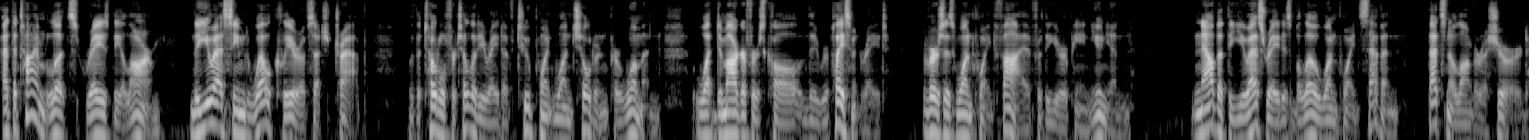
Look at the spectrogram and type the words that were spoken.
At the time Lutz raised the alarm, the U.S. seemed well clear of such a trap, with a total fertility rate of 2.1 children per woman, what demographers call the replacement rate, versus 1.5 for the European Union. Now that the U.S. rate is below 1.7, that's no longer assured.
